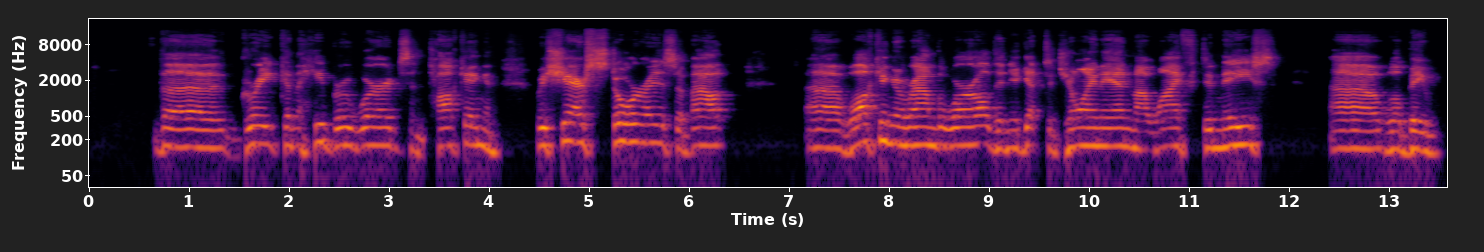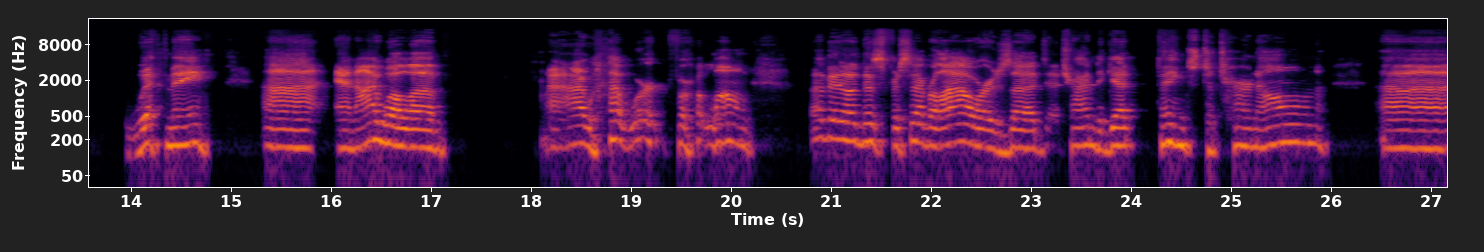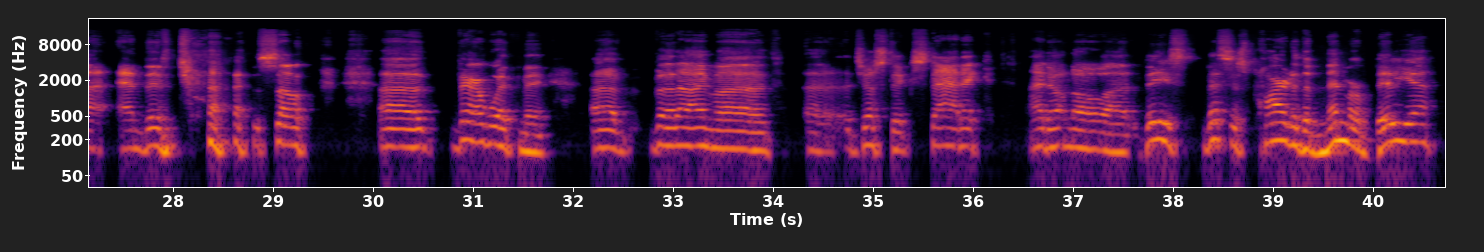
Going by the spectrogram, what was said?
the Greek and the Hebrew words and talking, and we share stories about uh, walking around the world, and you get to join in. My wife Denise uh, will be with me, uh, and I will. Uh, I, I worked for a long. I've been on this for several hours, uh, trying to get things to turn on. Uh, and then, so bear with me. But I'm just ecstatic. I don't know. Uh, these this is part of the memorabilia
